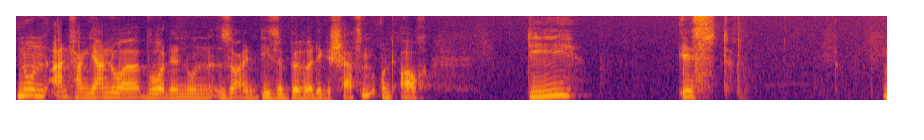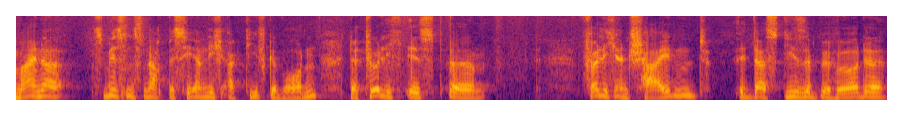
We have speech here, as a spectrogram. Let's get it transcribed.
Nun, Anfang Januar wurde nun so ein, diese Behörde geschaffen und auch die ist meines Wissens nach bisher nicht aktiv geworden. Natürlich ist äh, völlig entscheidend, dass diese Behörde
